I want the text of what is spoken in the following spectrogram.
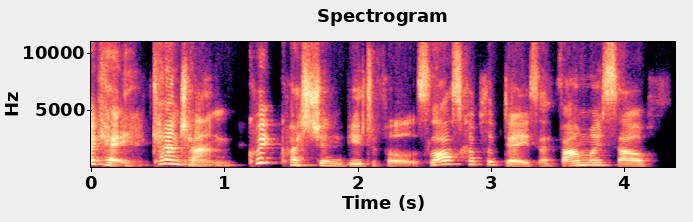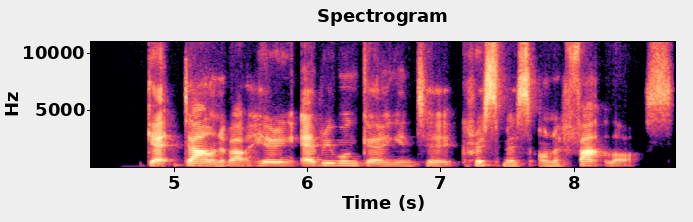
Okay, Kanchan, quick question, beautifuls. Last couple of days, I found myself get down about hearing everyone going into Christmas on a fat loss.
